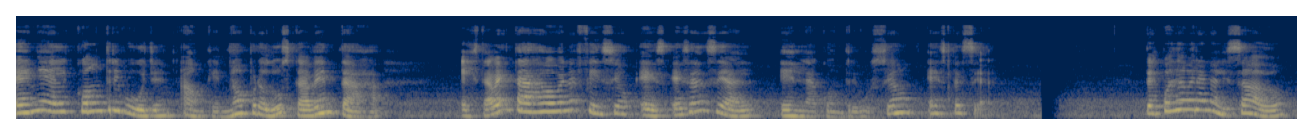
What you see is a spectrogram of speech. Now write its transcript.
en él contribuyen, aunque no produzca ventaja, esta ventaja o beneficio es esencial en la contribución especial. Después de haber analizado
